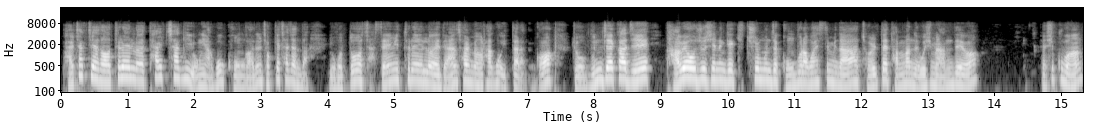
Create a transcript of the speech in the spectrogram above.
발착지에서 트레일러의 탈착이 용이하고 공간을 적게 차지한다. 이것도 자, 세미 트레일러에 대한 설명을 하고 있다라는 거. 저 문제까지 다 외워주시는 게 기출문제 공부라고 했습니다. 절대 답만 외우시면 안 돼요. 자, 19번.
